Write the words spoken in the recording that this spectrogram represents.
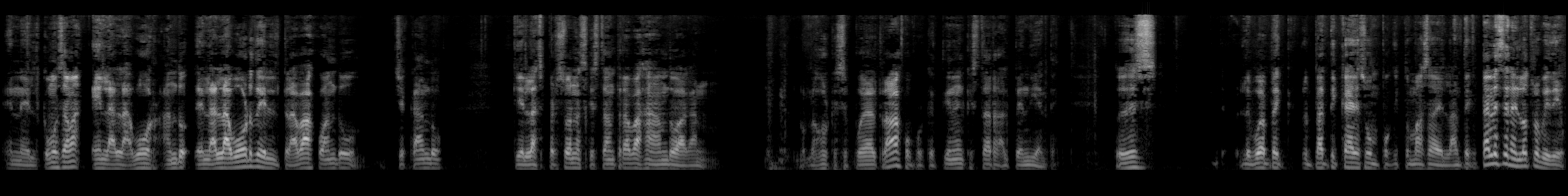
el, ¿cómo se llama? En la labor, ando en la labor del trabajo, ando checando que las personas que están trabajando hagan lo mejor que se pueda al trabajo, porque tienen que estar al pendiente. Entonces, les voy a platicar eso un poquito más adelante, tal vez en el otro video,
